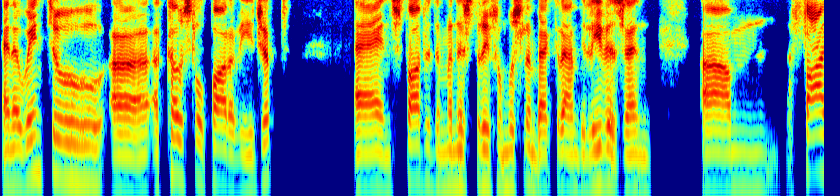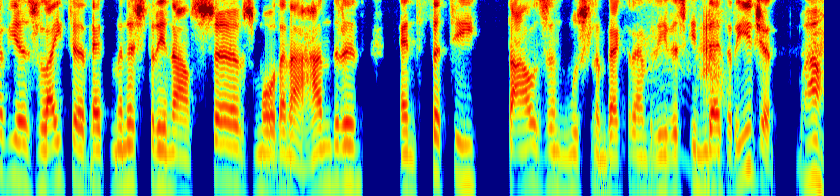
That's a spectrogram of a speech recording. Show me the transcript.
and they went to uh, a coastal part of Egypt and started a ministry for Muslim background believers, and um, five years later, that ministry now serves more than 130,000 Muslim background believers in that region. Wow.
